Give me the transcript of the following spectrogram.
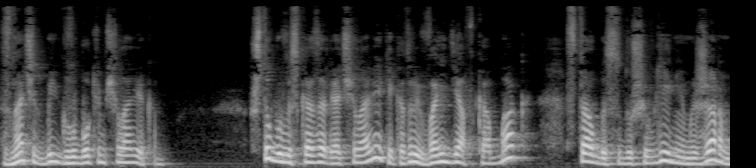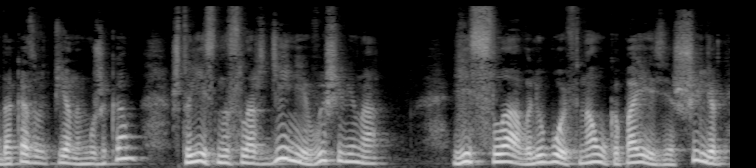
значит быть глубоким человеком? Что бы вы сказали о человеке, который, войдя в кабак, стал бы с одушевлением и жаром доказывать пьяным мужикам, что есть наслаждение выше вина? Есть слава, любовь, наука, поэзия, Шиллер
